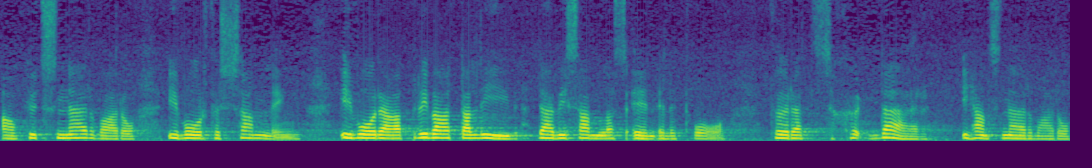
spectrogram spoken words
av Guds närvaro i vår församling, i våra privata liv, där vi samlas en eller två. För att där, i hans närvaro,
